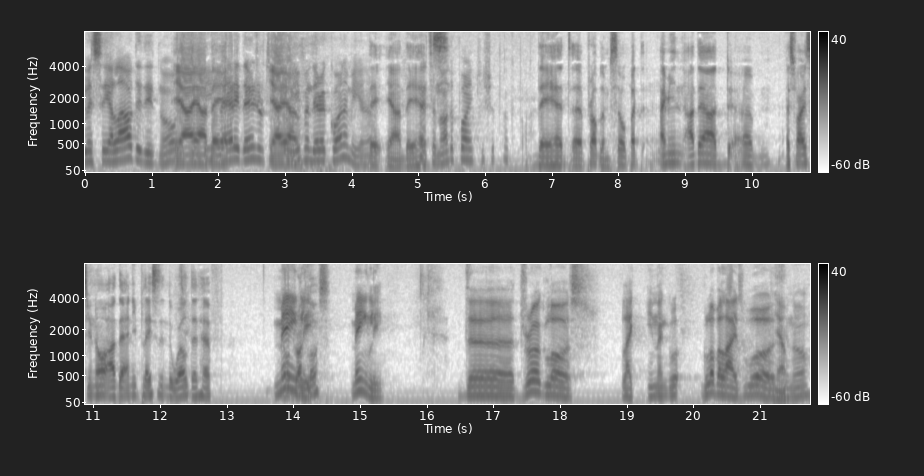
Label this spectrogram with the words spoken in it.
USA allow did it? No. Yeah, That yeah, they- very dangerous to, yeah, to yeah. even their economy. You know? They yeah they had That's another point we should talk about. they had uh, problems. So, but Yeah. I mean, are there, d- um, as far as you know, are there any places in the world that have Mainly, laws? mainly, the drug laws, like in a glo- globalized world, Yeah. you know,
